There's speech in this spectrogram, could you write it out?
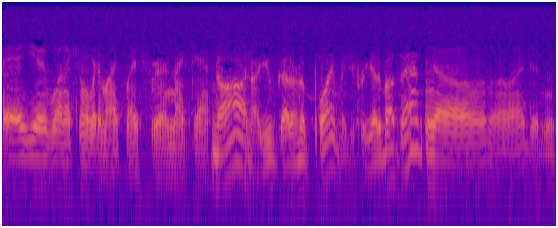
Hey, you want to come over to my place for a nightcap? No, no, you've got an appointment. You forget about that? No, no, I didn't.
